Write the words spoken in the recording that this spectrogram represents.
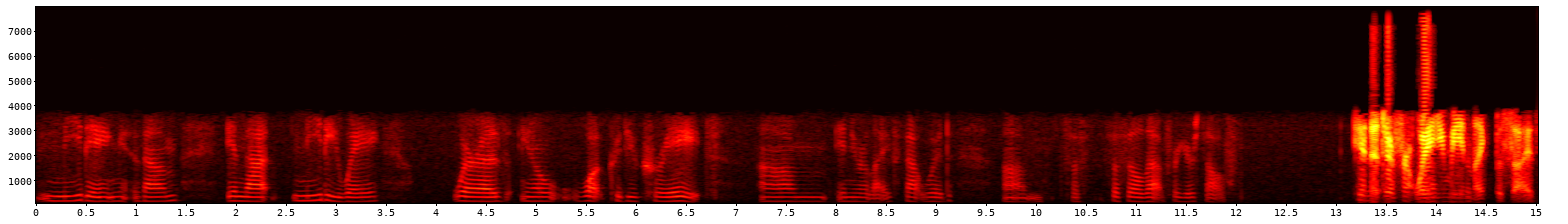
needing them in that needy way whereas you know what could you create um, in your life that would um, f- fulfill that for yourself in a different way, you mean like besides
